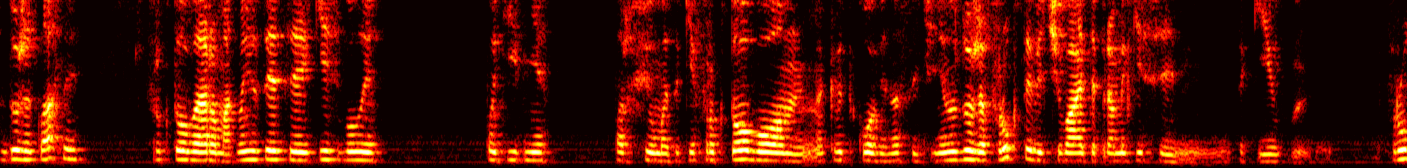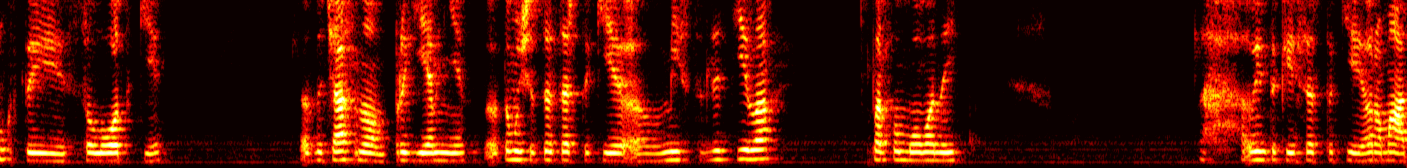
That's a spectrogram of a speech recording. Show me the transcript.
Дуже класний фруктовий аромат. Мені здається, якісь були подібні парфюми, такі фруктово-квіткові насичені. Ну, дуже фрукти відчуваються, прям якісь такі фрукти солодкі, одночасно приємні, тому що це все ж таки е, міст для тіла парфумований. Він такий все ж таки аромат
